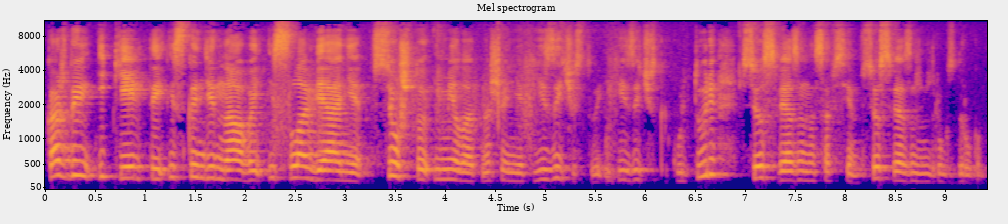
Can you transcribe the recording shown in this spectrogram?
Каждый и кельты, и скандинавы, и славяне, все, что имело отношение к язычеству и к языческой культуре, все связано со всем, все связано друг с другом.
